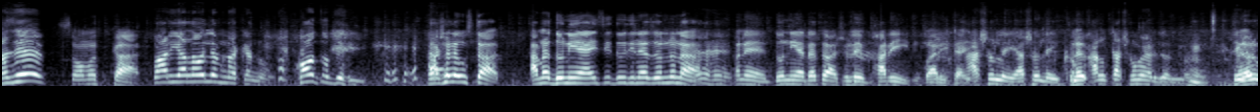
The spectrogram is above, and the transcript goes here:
রাজীব চমৎকার। বাড়িওয়ালা হইলাম না কেন? কত দেখি। আসলে উস্তাদ আমরা দুনিয়া আইছি দুই দিনের জন্য না হ্যাঁ, হ্যাঁ। মানে দুনিয়াটা তো আসলে ভারী বাড়িটাই আসলে আসলে খুব হালকা সময়ের জন্য। ওর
